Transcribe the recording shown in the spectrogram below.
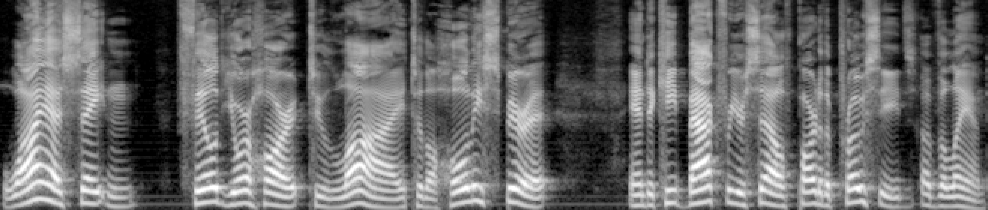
why has Satan filled your heart to lie to the Holy Spirit and to keep back for yourself part of the proceeds of the land?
